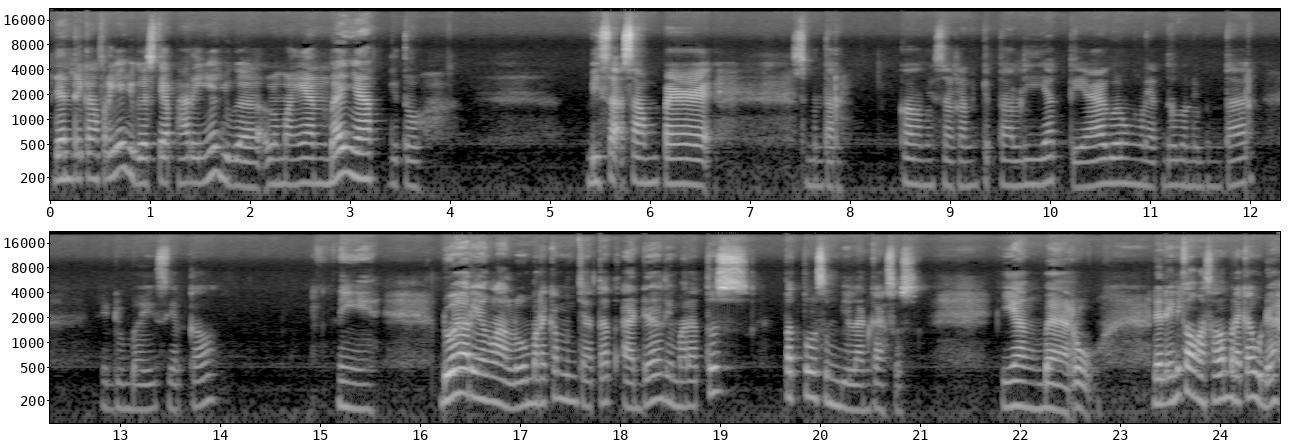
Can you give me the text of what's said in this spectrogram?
Dan recovery-nya juga setiap harinya juga lumayan banyak gitu. Bisa sampai sebentar kalau misalkan kita lihat ya gue mau ngeliat dulu nih bentar. Di Dubai Circle. Nih dua hari yang lalu mereka mencatat ada 549 kasus yang baru. Dan ini kalau nggak salah mereka udah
